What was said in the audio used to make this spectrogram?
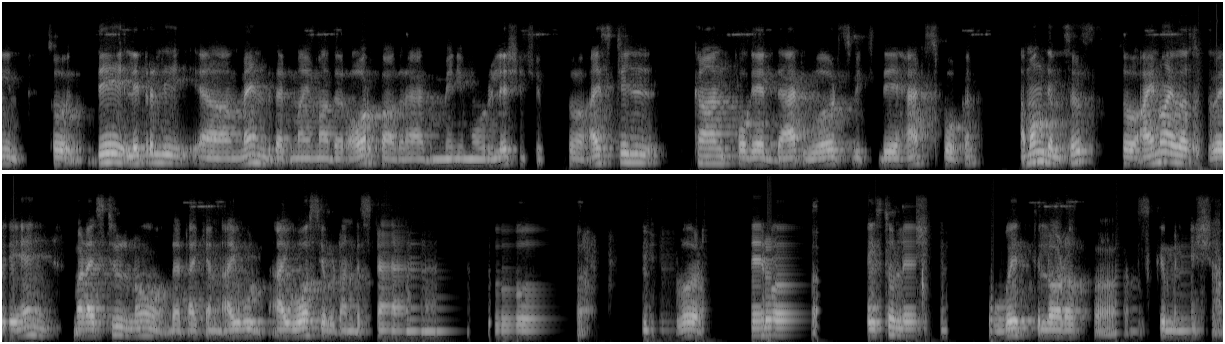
mean? So they literally uh, meant that my mother or father had many more relationships. So I still can't forget that words which they had spoken among themselves. So I know I was very young, but I still know that I can, I would, I was able to understand those words. There was isolation with a lot of uh, discrimination.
